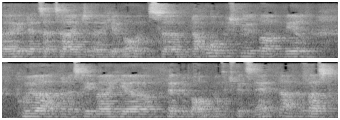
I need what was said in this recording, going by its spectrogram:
äh, in letzter Zeit äh, hier bei uns äh, nach oben gespielt worden wären. Früher hat man das Thema hier, wenn überhaupt, nur mit spitzen Händen angefasst.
